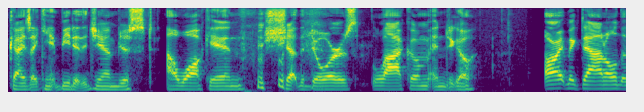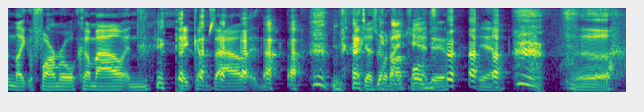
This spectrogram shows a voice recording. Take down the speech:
guys I can't beat at the gym. Just I'll walk in, shut the doors, lock them, and you go. All right, McDonald, and like a farmer will come out, and pig comes out and does what I can't do. Yeah. Ugh.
